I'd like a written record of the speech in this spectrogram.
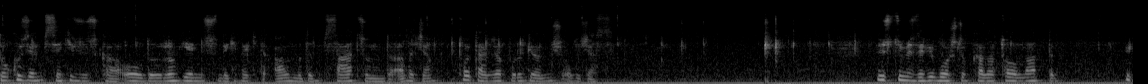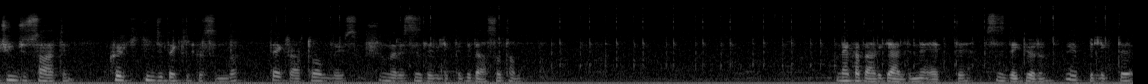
...920-800k oldu. Roger'in üstündeki nakiti almadım. Saat sonunda alacağım. Total raporu görmüş olacağız. Üstümüzde bir boşluk kala tohum attım. Üçüncü saatin 42. dakikasında tekrar tohumdayız. Şunları sizle birlikte bir daha satalım. Ne kadar geldi ne etti siz de görün. Hep birlikte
